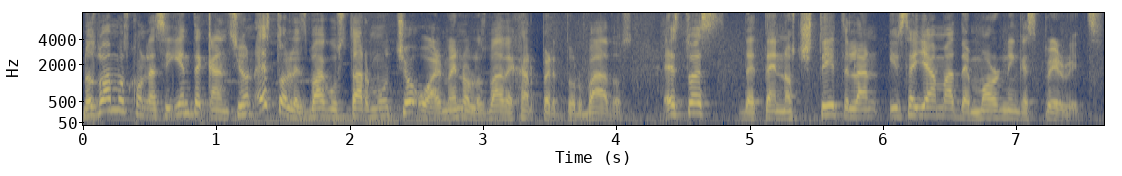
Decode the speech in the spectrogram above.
Nos vamos con la siguiente canción. Esto les va a gustar mucho o al menos los va a dejar perturbados. Esto es de Tenochtitlan y se llama The Morning Spirits.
